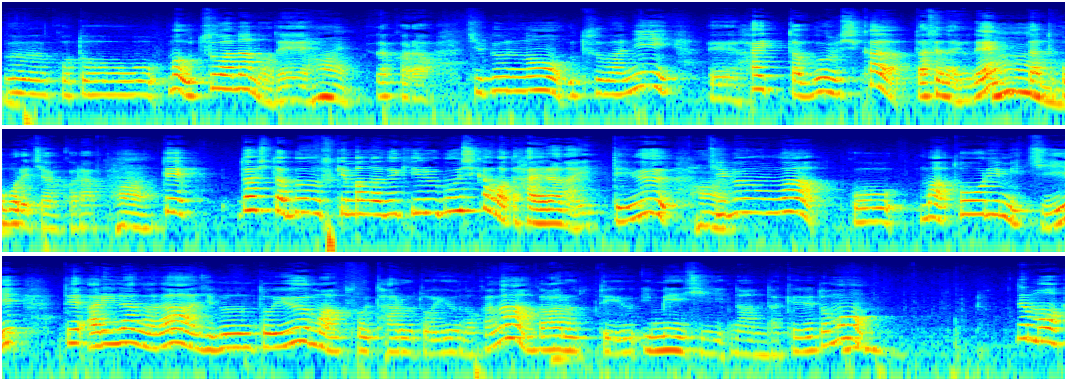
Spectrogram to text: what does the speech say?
うん、ことを、まあ、器なので、はい。だから自分の器に、えー入った分しか出せないよね、うん。だってこぼれちゃうから。はで出した分隙間ができる分しかまた入らないっていう、はい。自分はこうまあ通り道でありながら自分というまあそういう樽というのかながあるっていうイメージなんだけれどいも、でも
